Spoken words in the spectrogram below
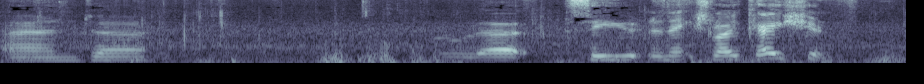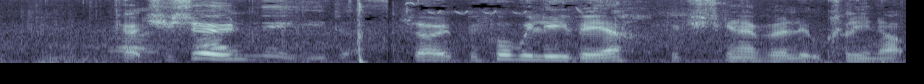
and uh, we'll uh, see you at the next location. Catch you soon. Need So before we leave here, we're just gonna have a little clean up.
